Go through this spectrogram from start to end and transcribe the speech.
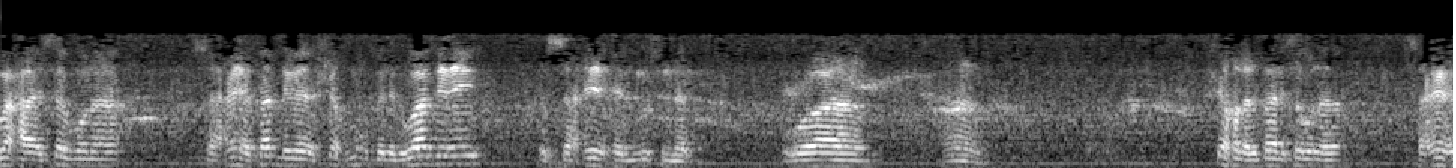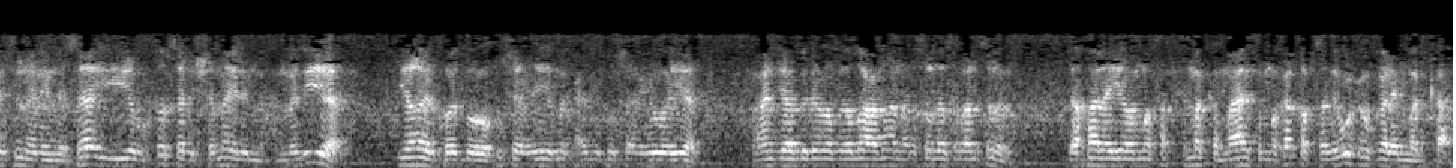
waxaa isaguna صaحيiح ka dhigay الشheekh مqبل الwاdعي في صaحيiح المسند و شheekh الألباني isaguna صaحيiح sunan النسائي iyo مkhتصر الشhamائل المحمدية iyo غeyrkoodba waa ku صaحيحiyey mrxadii ku صaحيح weeyaan وعن jaaبirin رضي الله عنه أن رsuل الله صل ل سلم dakla ywma fatxi maka maalinta maka qabsaday wuxuu galay maka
